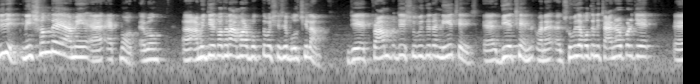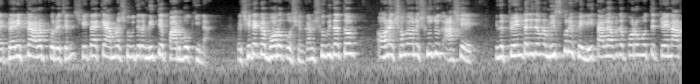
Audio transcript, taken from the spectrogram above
জি জি, নিঃসন্দেহে আমি একমত এবং আমি যে কথাটা আমার বক্তব্য শেষে বলছিলাম যে ট্রাম্প যে সুবিধাটা নিয়েছে দিয়েছেন মানে সুবিধা বলতে চায়নার উপর যে ট্যারিফটা আরোপ করেছেন, সেটাকে আমরা সুবিধাটা নিতে পারব কিনা? সেটা একটা বড় কোশ্চেন কারণ সুবিধা তো অনেক সময় অনেক সুযোগ আসে, কিন্তু ট্রেনটা যদি আমরা মিস করে ফেলি, তাহলে আমাদের পরবর্তী ট্রেন আর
